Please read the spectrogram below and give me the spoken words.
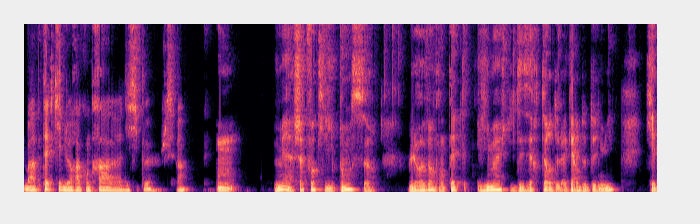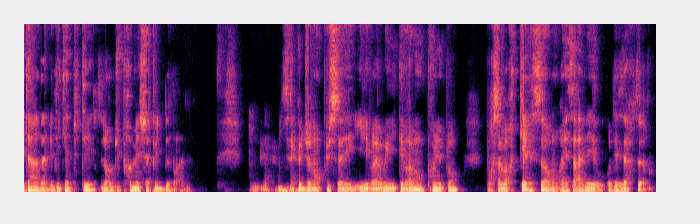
bah peut-être qu'il le racontera euh, d'ici peu, je sais pas. Hmm. Mais à chaque fois qu'il y pense, lui revint en tête l'image du déserteur de la garde de nuit qu'Eddard avait décapité lors du premier chapitre de Bran. C'est que John, en plus, euh, il, est était vraiment au premier plan pour savoir quel sort on réservait aux, aux déserteurs.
